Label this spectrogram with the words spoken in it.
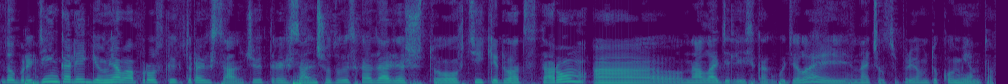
Добрый день, коллеги. У меня вопрос к Виктору Александровичу. Виктор Александрович, вот вы сказали, что в ТИКе 22 а, наладились как бы дела и начался прием документов.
